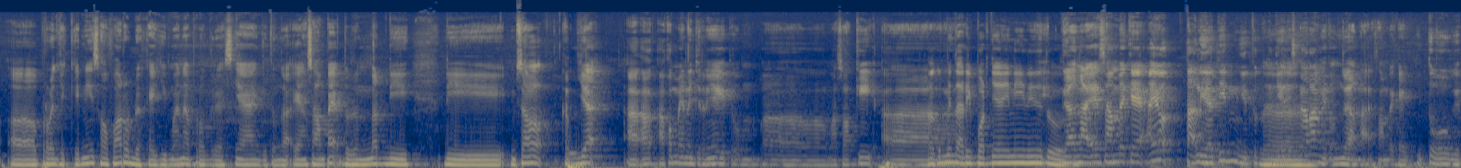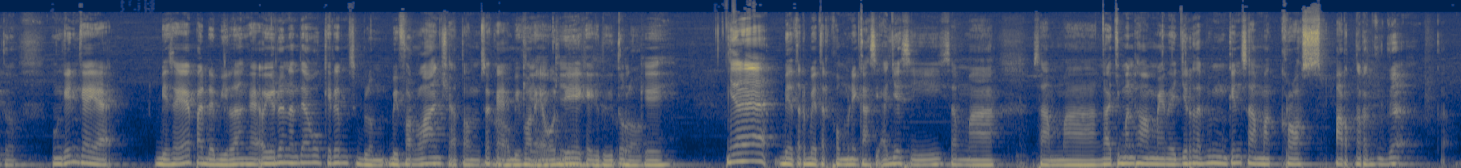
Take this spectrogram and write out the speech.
eh, project ini so far udah kayak gimana progresnya gitu. Nggak yang sampai benar-benar di di misal kerja aku manajernya gitu eh, Mas Oki eh, Aku minta reportnya ini ini tuh. nggak nggak ya sampai kayak ayo tak liatin gitu. Kerjanya sekarang gitu. Nggak nggak sampai kayak gitu gitu. Mungkin kayak biasanya pada bilang kayak oh yaudah nanti aku kirim sebelum before lunch atau misalnya kayak before EOD kayak gitu gitu loh. Oke. ya better better komunikasi aja sih sama sama nggak cuma sama manajer tapi mungkin sama cross partner juga.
